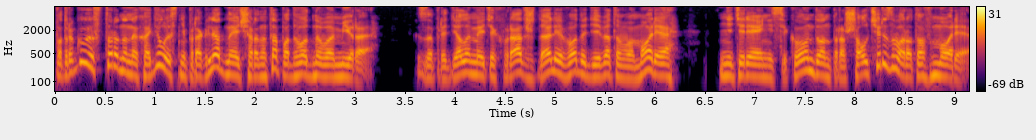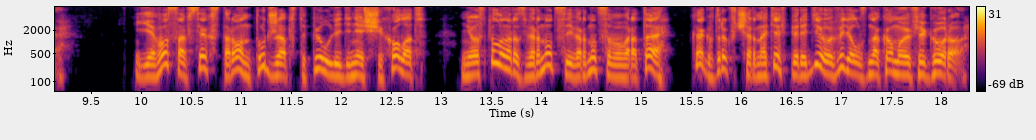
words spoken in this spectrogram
По другую сторону находилась непроглядная чернота подводного мира. За пределами этих врат ждали воды Девятого моря. Не теряя ни секунды, он прошёл через ворота в море. Его со всех сторон тут же обступил леденящий холод. Не успел он развернуться и вернуться во врата, как вдруг в черноте впереди увидел знакомую фигуру.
